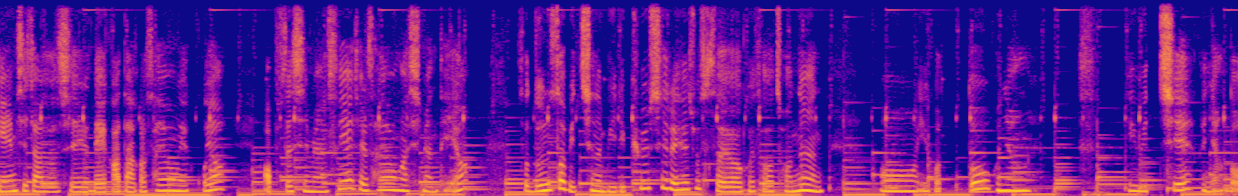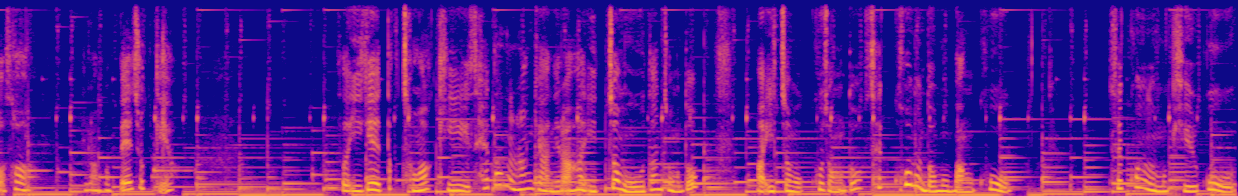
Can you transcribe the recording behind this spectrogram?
DMC 자수실 네 가닥을 사용했고요. 없으시면 스웨실 사용하시면 돼요. 그래서 눈썹 위치는 미리 표시를 해줬어요. 그래서 저는 어, 이것도 그냥 이 위치에 그냥 넣어서 이걸 한번 빼줄게요. 그래서 이게 딱 정확히 세 단을 한 게 아니라 한 2.5단 정도? 아 2.5코 정도? 세 코는 너무 많고 세 코는 너무 길고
